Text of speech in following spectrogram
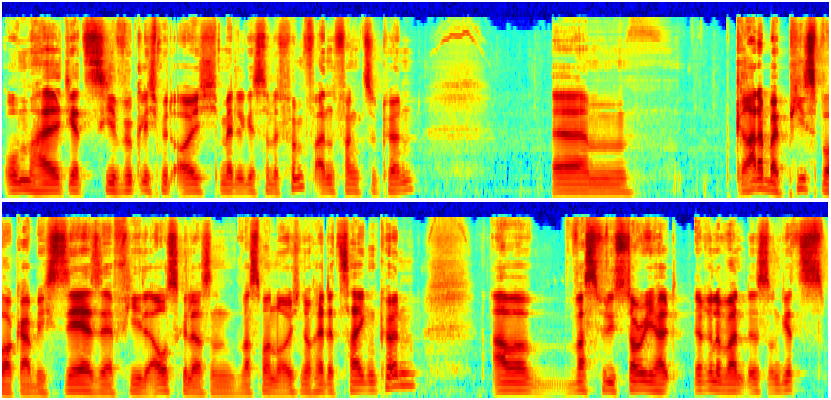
Um halt jetzt hier wirklich mit euch Metal Gear Solid 5 anfangen zu können. Ähm, Gerade bei Peace Walker habe ich sehr, sehr viel ausgelassen, was man euch noch hätte zeigen können. Aber was für die Story halt irrelevant ist. Und jetzt,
